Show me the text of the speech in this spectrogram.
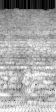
the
